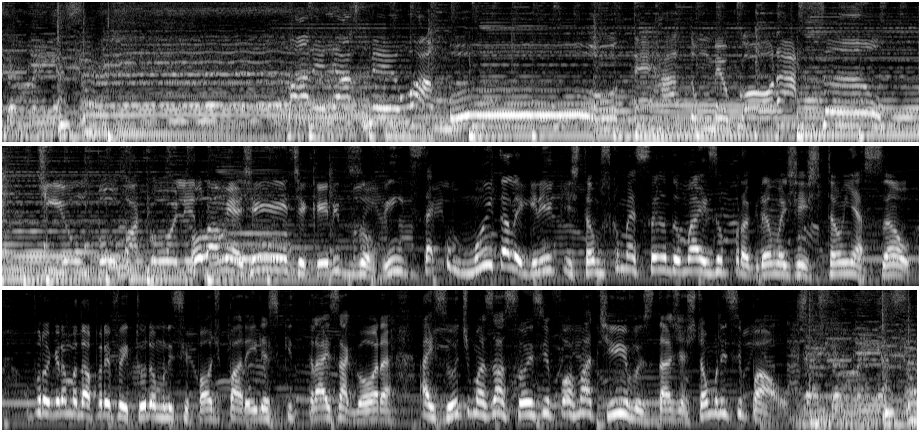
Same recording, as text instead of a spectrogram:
gestão em ação. Parelhas, meu amor, terra do meu coração. De um povo acolhido. Olá, minha gente, queridos ouvintes. É com muita alegria que estamos começando mais um programa Gestão em Ação, o programa da Prefeitura Municipal de Parelhas que traz agora as últimas ações informativas da gestão municipal. Gestão em ação.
